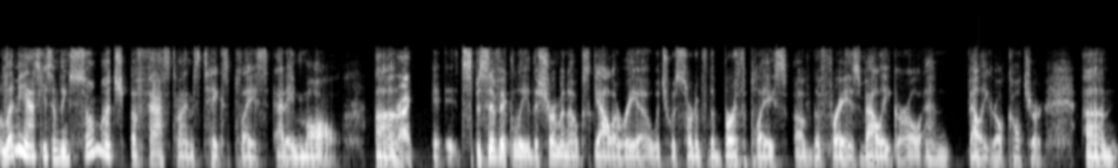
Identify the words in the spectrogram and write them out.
let me ask you something. So much of Fast Times takes place at a mall. Um, right. It, it, specifically, the Sherman Oaks Galleria, which was sort of the birthplace of the phrase Valley Girl and Valley Girl culture. Um,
